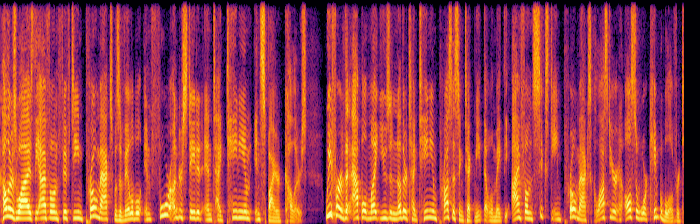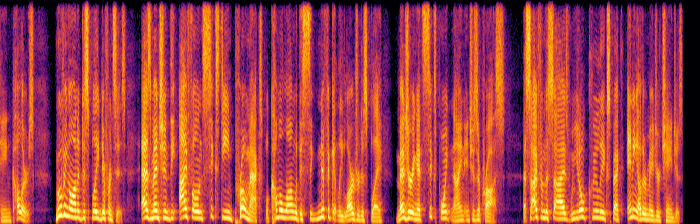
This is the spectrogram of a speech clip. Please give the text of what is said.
Colors-wise, the iPhone 15 Pro Max was available in four understated and titanium-inspired colors. We've heard that Apple might use another titanium processing technique that will make the iPhone 16 Pro Max glossier and also more capable of retaining colors. Moving on to display differences. As mentioned, the iPhone 16 Pro Max will come along with a significantly larger display, measuring at 6.9 inches across. Aside from the size, we don't clearly expect any other major changes.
